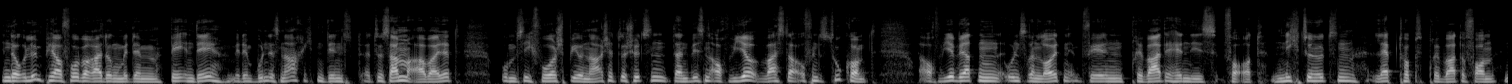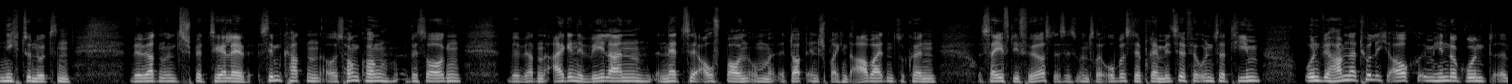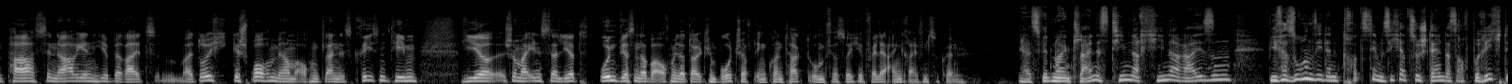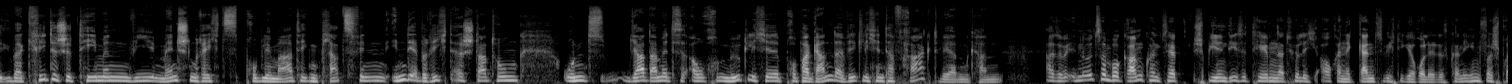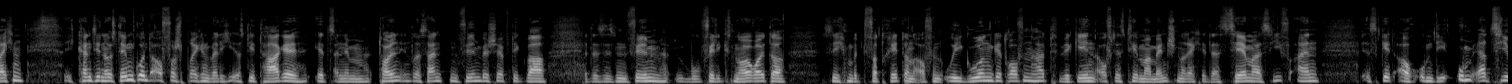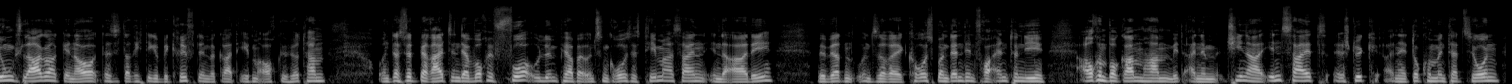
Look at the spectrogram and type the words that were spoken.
in der Olympia-Vorbereitung mit dem BND, mit dem Bundesnachrichtendienst äh, zusammenarbeitet, um sich vor Spionage zu schützen, dann wissen auch wir, was da auf uns zukommt. Auch wir werden unseren Leuten empfehlen, private Handys vor Ort nicht zu nutzen, Laptops privater Form nicht zu nutzen. Wir werden uns spezielle SIM-Karten aus Hongkong besorgen. Wir werden eigene WLAN-Netze aufbauen, um dort entsprechend arbeiten zu können. Safety first, das ist unsere oberste Prämisse für unser Team. Und wir haben natürlich auch im Hintergrund ein paar Szenarien hier bereits mal durchgesprochen. Wir haben auch ein kleines Krisenteam hier schon mal installiert. Und wir sind aber auch mit der deutschen Botschaft in Kontakt, um für solche Fälle eingreifen zu können. Ja, es wird nur ein kleines Team nach China reisen. Wie versuchen Sie denn trotzdem sicherzustellen, dass auch Berichte über kritische Themen wie Menschenrechtsproblematiken Platz finden in der Berichterstattung und ja, damit auch mögliche Propaganda wirklich hinterfragt werden kann? Also in unserem Programmkonzept spielen diese Themen natürlich auch eine ganz wichtige Rolle. Das kann ich Ihnen versprechen. Ich kann es Ihnen aus dem Grund auch versprechen, weil ich erst die Tage jetzt an einem tollen, interessanten Film beschäftigt war. Das ist ein Film, wo Felix Neureuter sich mit Vertretern auf den Uiguren getroffen hat. Wir gehen auf das Thema Menschenrechte da sehr massiv ein. Es geht auch um die Umerziehungslager. Genau, das ist der richtige Begriff, den wir gerade eben auch gehört haben. Und das wird bereits in der Woche vor Olympia bei uns ein großes Thema sein in der ARD. Wir werden unsere Korrespondentin Frau Anthony auch im Programm haben mit einem China Insight Stück, eine Dokumentation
